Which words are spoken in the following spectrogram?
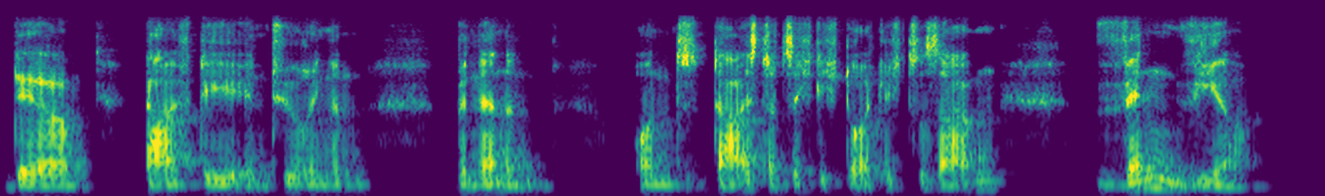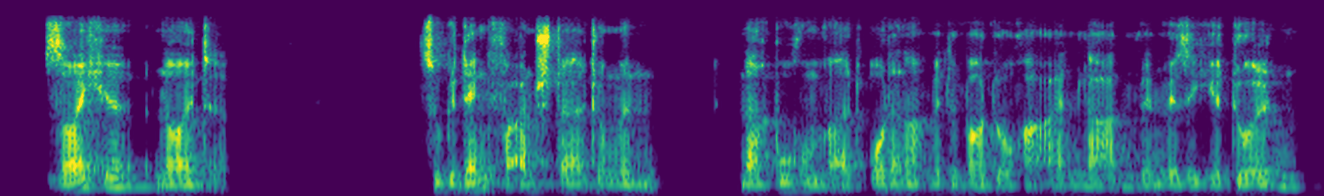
der AfD in Thüringen benennen. Und da ist tatsächlich deutlich zu sagen, wenn wir solche Leute zu Gedenkveranstaltungen nach Buchenwald oder nach Mittelbau-Dora einladen, wenn wir sie hier dulden,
